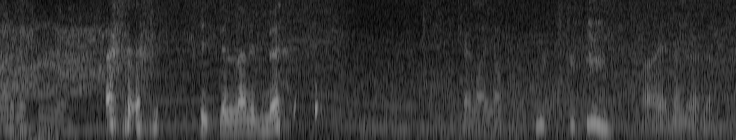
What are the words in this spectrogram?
Neredesin diyor. Siktir lan ibne. Kelayla. Aynen öyle.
